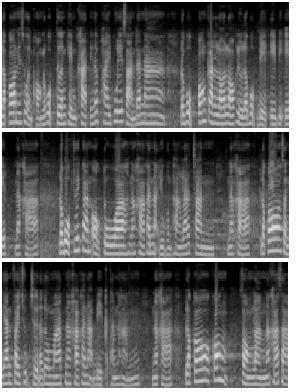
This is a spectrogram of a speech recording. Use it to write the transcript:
แล้วก็ในส่วนของระบบเตือนเข็มขัดนิรภัยผู้โดยสารด้านหน้า ระบบป้องกันล้อล็อกหรือระบบเบรก ABS นะคะ ระบบช่วยการออกตัวนะคะขณะอยู่บนทางลาดชันนะคะ แล้วก็สัญญาณไฟฉุกเฉินอัตโนมัตินะคะขณะเบรกกระทันหันนะคะ แล้วก็กล้องส่องหลังนะคะ สา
